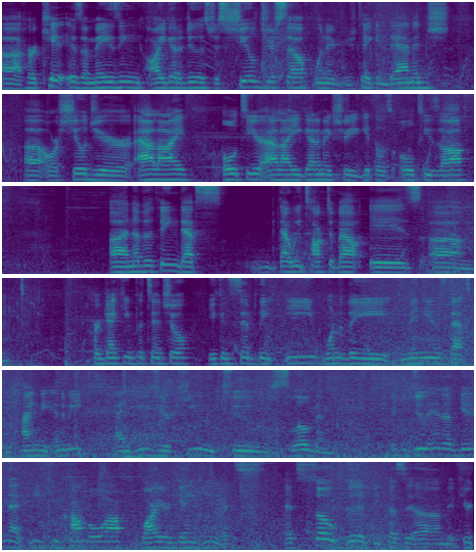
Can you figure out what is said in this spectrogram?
Uh, her kit is amazing. All you gotta do is just shield yourself when you're taking damage uh, or shield your ally. Ulti your ally. You gotta make sure you get those ultis off. Uh, another thing that's that we talked about is um, her ganking potential, you can simply E one of the minions that's behind the enemy and use your Q to slow them. If you do end up getting that EQ combo off while you're ganking, it's it's so good because um, if you're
